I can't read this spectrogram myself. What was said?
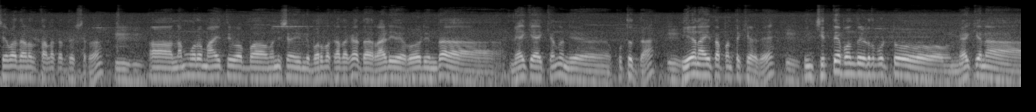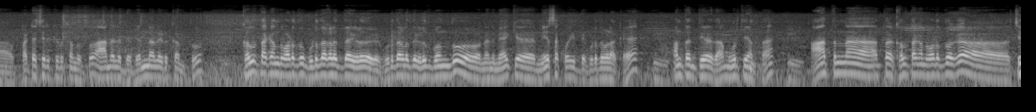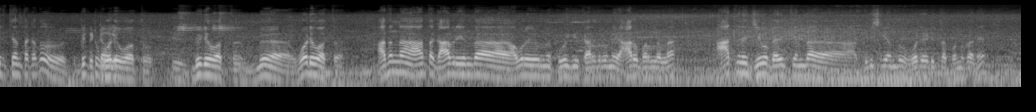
ಸೇವಾದಳದ ತಾಲೂಕು ಅಧ್ಯಕ್ಷರು ನಮ್ಮೂರು ಆ, ನಮ್ಮೂರ ಮಾಹಿತಿ ಒಬ್ಬ ಮನುಷ್ಯ ಇಲ್ಲಿ ಬರ್ಬೇಕಾದಾಗ ದ ರಾಡಿ ರೋಡಿಂದ ಮೇಕೆ ಹಾಕ್ಯಂದು ನೀ ಕೂತಿದ್ದ ಏನಾಯ್ತಪ್ಪ ಅಂತ ಕೇಳಿದೆ. ಹಿಂಗೆ ಚಿತ್ತೆ ಬಂದು ಹಿಡಿದ್ಬಿಟ್ಟು ಮೇಕೆನ ಪಟ್ಟೆ ಸಿರಿಕ್ ಹಿಡ್ಕೊಂಡಿತ್ತು ಆಮೇಲೆ ಬೆ- ಬೆನ್ನಲ್ಲಿ ಹಿಡ್ಕಂತು. ಕಲ್ಲು ತಗೊಂಡು ಹೊಡೆದು ಗುಡ್ದಗಳಿದ್ದ ಇಳಿದು ಗುಡ್ದಗಳದ್ದು ಇಳಿದು ಬಂದು ನನ್ನ ಮೇಕೆ ಮೇಸಕ್ಕೆ ಹೋಗಿದ್ದೆ ಗುಡ್ದ ಒಳಕ್ಕೆ ಅಂತಂತ ಹೇಳ್ದ ಮೂರ್ತಿ ಅಂತ. ಆತನ್ನ ಆತ ಕಲ್ಲು ತಗೊಂಡು ಹೊಡೆದಾಗ ಚಿರತೆ ಅಂತಕ್ಕದು ಬಿಟ್ಟು ಓಡಿ ಹೋತು. ಬಿಡಿ ಹೋತು ಓಡಿ ಹೋತು. ಅದನ್ನು ಆತ ಗಾಬರಿಯಿಂದ ಅವರು ಇವ್ರನ್ನ ಕೂಗಿ ಕರೆದ್ರೂ ಯಾರೂ ಬರಲಿಲ್ಲ. ಆತನೇ ಜೀವ ಬೆದಕಿಂದ ಬಿಡಿಸಿಕೊಂಡು ಓಡಾಡಿತ್ತ ಬಂದಿದ್ದಾನೆ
